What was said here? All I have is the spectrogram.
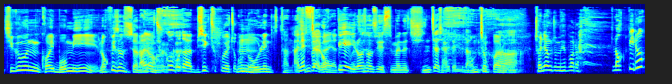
지금은 거의 몸이 럭비 선수잖아요. 맞아요. 축구보다 미식 축구에 조금 더 음. 어울리는 듯한. 아, 진짜 럭비에 이런. 선수 있으면 진짜 잘 됩니다. 엄청 빠르고. 아, 전형 좀 해봐라. 럭비로?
